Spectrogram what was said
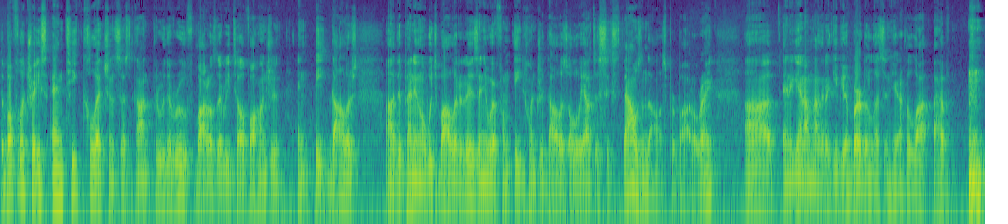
The Buffalo Trace Antique Collections has gone through the roof. Bottles that retail for $108. Uh, depending on which bottle it is, anywhere from $800 all the way out to $6,000 per bottle, right? Uh, and again, I'm not going to give you a bourbon lesson here. I have a lot. I have.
